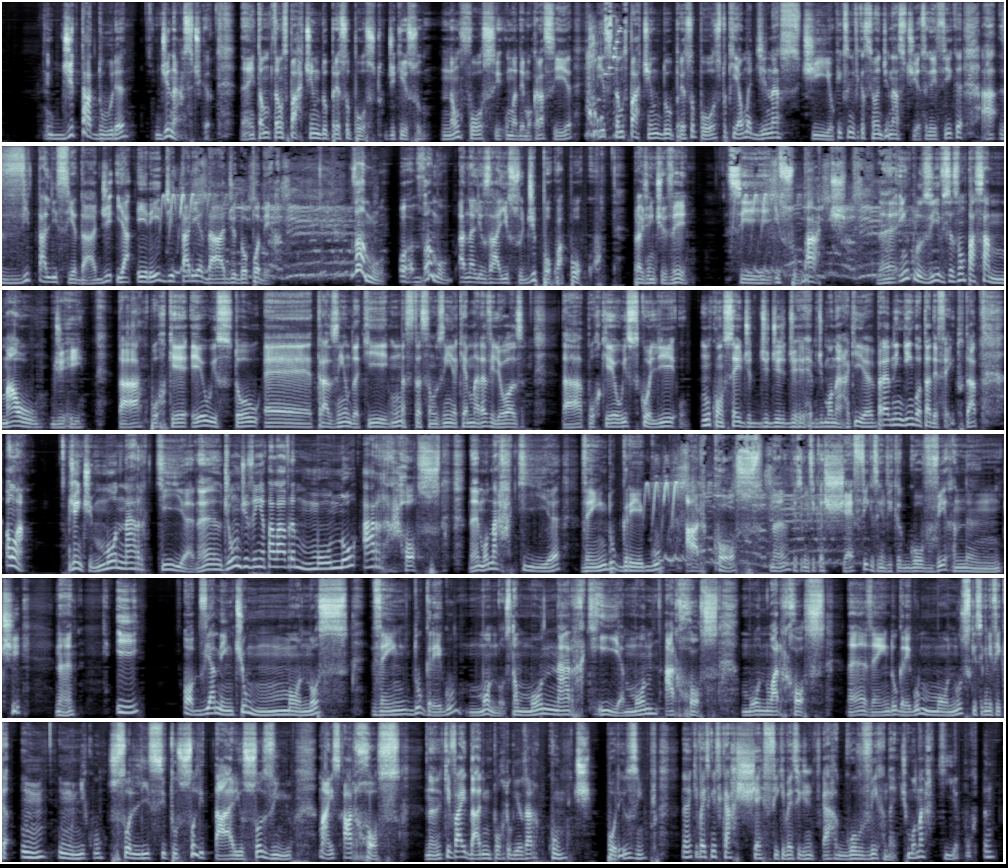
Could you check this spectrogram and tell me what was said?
ditadura dinástica. Né? Então estamos partindo do pressuposto de que isso não fosse uma democracia e estamos partindo do pressuposto que é uma dinastia. O que, significa ser uma dinastia? Significa a vitaliciedade e a hereditariedade do poder. Vamos Oh, vamos analisar isso de pouco a pouco para a gente ver se isso bate. Né? Inclusive, vocês vão passar mal de rir, tá? Porque eu estou é, trazendo aqui uma citaçãozinha que é maravilhosa, tá? Porque eu escolhi um conceito de, de, de, de monarquia para ninguém botar defeito, tá? Vamos lá. Gente, monarquia, né? De onde vem a palavra monoarchos, né? Monarquia vem do grego arcos, né? Que significa chefe, que significa governante, né? E obviamente, o monos vem do grego monos. Então, monarquia, monarchos, monoarchos, né? Vem do grego monos, que significa um, único, solícito, solitário, sozinho. Mas archos, né? Que vai dar em português arconte, por exemplo. Né, que vai significar chefe, que vai significar governante. Monarquia, portanto,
